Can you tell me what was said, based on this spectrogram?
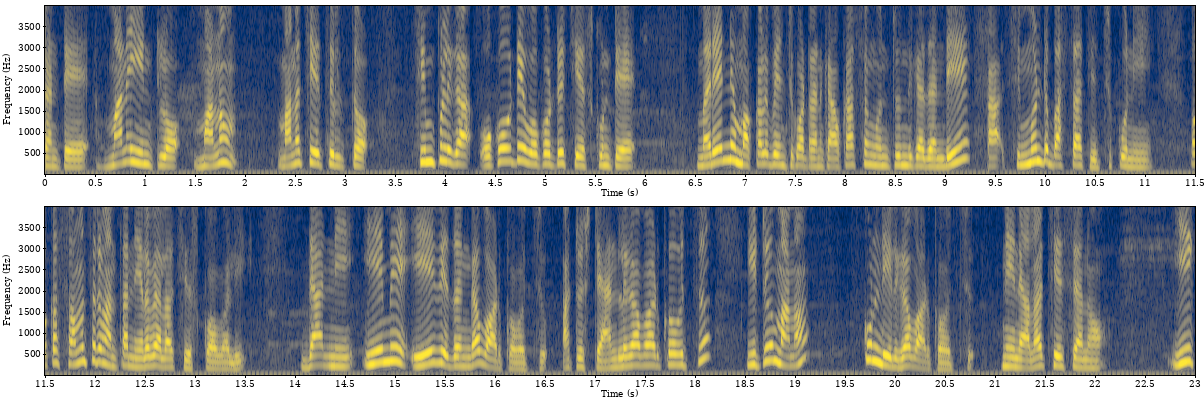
కంటే మన ఇంట్లో మనం మన చేతులతో సింపుల్గా ఒక్కొక్కటి ఒక్కొక్కటి చేసుకుంటే మరిన్ని మొక్కలు పెంచుకోవడానికి అవకాశం ఉంటుంది కదండి. ఆ సిమెంట్ బస్తా తెచ్చుకొని ఒక సంవత్సరం అంతా నిలవేలా చేసుకోవాలి? దాన్ని ఏమే ఏ విధంగా వాడుకోవచ్చు? అటు స్టాండ్లుగా వాడుకోవచ్చు ఇటు మనం కుండీలుగా వాడుకోవచ్చు. నేను ఎలా చేశానో ఈ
